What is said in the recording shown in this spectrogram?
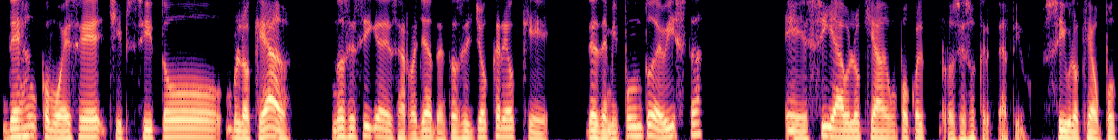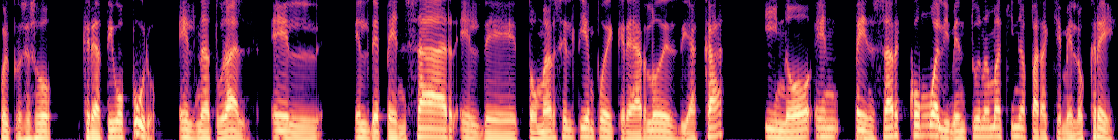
dejan como ese chipcito bloqueado, no se sigue desarrollando. Entonces yo creo que desde mi punto de vista, eh, sí ha bloqueado un poco el proceso creativo, sí bloquea un poco el proceso creativo puro, el natural, el, el de pensar, el de tomarse el tiempo de crearlo desde acá y no en pensar cómo alimento una máquina para que me lo cree,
